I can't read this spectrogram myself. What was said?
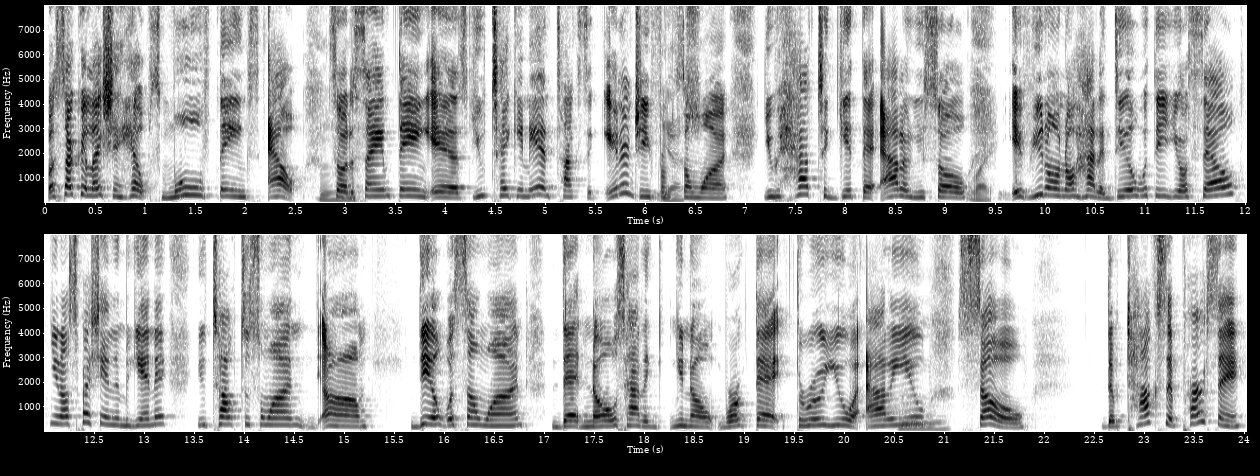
But circulation helps move things out. So the same thing is you taking in toxic energy from Yes. someone, you have to get that out of you. So Right. if you don't know how to deal with it yourself, you know, especially in the beginning, you talk to someone, um, deal with someone that knows how to, you know, work that through you or out of you. So the toxic person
